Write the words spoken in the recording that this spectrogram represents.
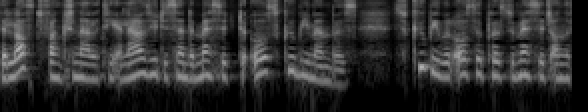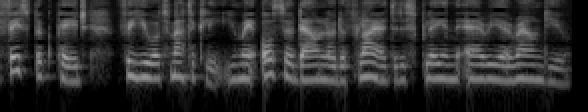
The Lost functionality allows you to send a message to all Scooby members. Scooby will also post a message on the Facebook page for you automatically. You may also download a flyer to display in the area around you.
